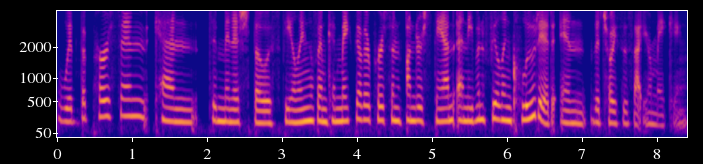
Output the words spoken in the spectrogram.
with the person can diminish those feelings and can make the other person understand and even feel included in the choices that you're making.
